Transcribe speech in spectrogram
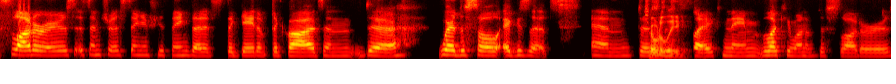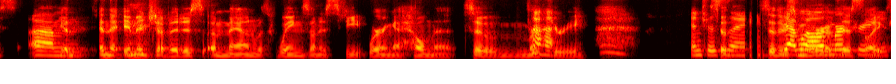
slaughterers it's interesting if you think that it's the gate of the gods and the where the soul exits and Totally. like name lucky one of the slaughterers um Yeah, and the image of it is a man with wings on his feet wearing a helmet. So Mercury. Interesting. So there's yeah well more of this like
